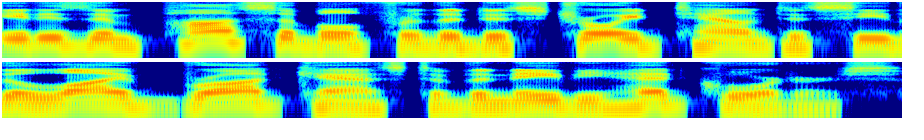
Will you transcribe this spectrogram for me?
It is impossible for the destroyed town to see the live broadcast of the Navy headquarters.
